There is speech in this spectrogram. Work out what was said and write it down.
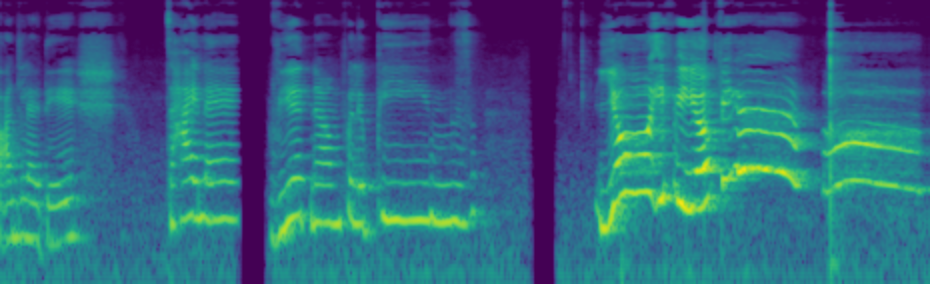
Bangladesh, Thailand, Vietnam, Philippines. Yo, Ethiopia! Oh,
